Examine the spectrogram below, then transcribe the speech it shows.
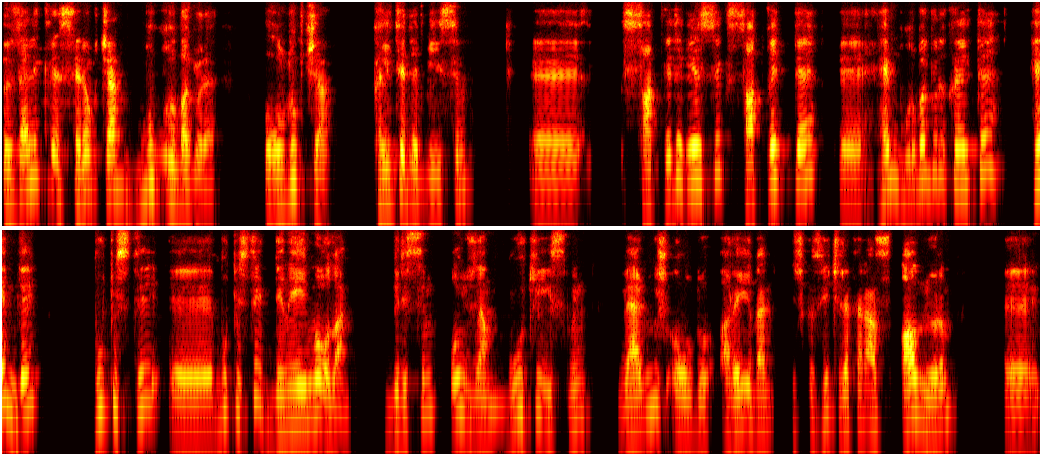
Özellikle Serokcan bu gruba göre oldukça kalitede bir isim. E, Satvet'e gelirsek Satvet de e, hem gruba göre kalite hem de bu pisti e, bu pisti deneyimi olan bir isim. O yüzden bu iki ismin vermiş olduğu arayı ben açıkçası hiç referans almıyorum. E,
